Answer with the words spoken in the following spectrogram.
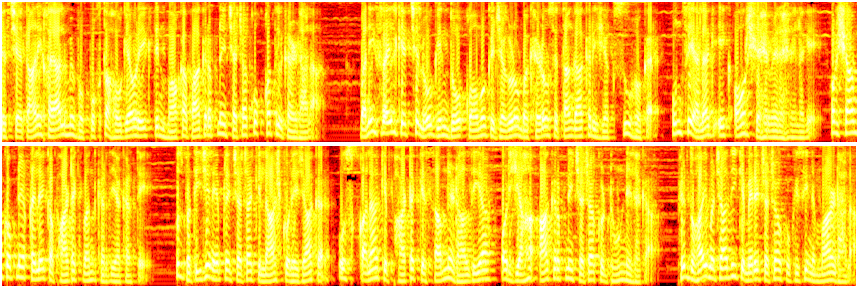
इस शैतानी ख्याल में वो पुख्ता हो गया और एक दिन मौका पाकर अपने चचा को कत्ल कर डाला। बनी इसराइल के अच्छे लोग इन दो कौमों के झगड़ों बखेड़ों से तंग आकर यकसू होकर उनसे अलग एक और शहर में रहने लगे और शाम को अपने किले का फाटक बंद कर दिया करते। उस भतीजे ने अपने चचा की लाश को ले जाकर उस कला के फाटक के सामने डाल दिया और यहाँ आकर अपने चचा को ढूँढने लगा। फिर दुहाई मचा दी कि मेरे चचा को किसी ने मार डाला।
